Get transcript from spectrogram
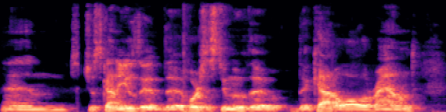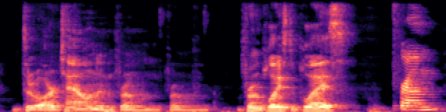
and just kind of use the, the horses to move the the cattle all around through our town and from from from place to place. From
